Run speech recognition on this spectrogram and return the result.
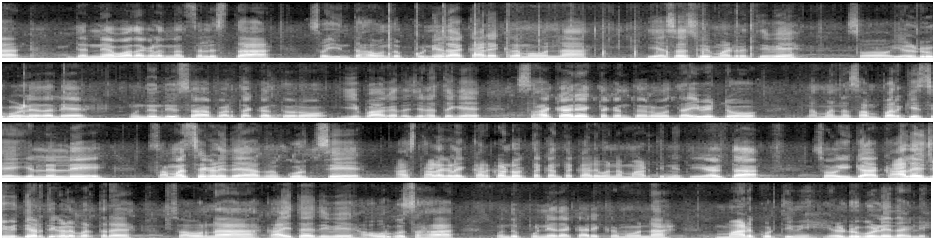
ಧನ್ಯವಾದಗಳನ್ನು ಸಲ್ಲಿಸ್ತಾ, ಸೊ ಇಂತಹ ಒಂದು ಪುಣ್ಯದ ಕಾರ್ಯಕ್ರಮವನ್ನು ಯಶಸ್ವಿ ಮಾಡಿರ್ತೀವಿ. ಸೊ ಎಲ್ರಿಗೂ ಒಳ್ಳೆಯದಲ್ಲಿ. ಮುಂದಿನ ದಿವಸ ಬರ್ತಕ್ಕಂಥವ್ರು, ಈ ಭಾಗದ ಜನತೆಗೆ ಸಹಕಾರಿಯಾಗ್ತಕ್ಕಂಥವ್ರು ದಯವಿಟ್ಟು ನಮ್ಮನ್ನು ಸಂಪರ್ಕಿಸಿ, ಎಲ್ಲೆಲ್ಲಿ ಸಮಸ್ಯೆಗಳಿದೆ ಅದನ್ನು ಗುರುತಿಸಿ, ಆ ಸ್ಥಳಗಳಿಗೆ ಕರ್ಕೊಂಡು ಹೋಗ್ತಕ್ಕಂಥ ಕಾರ್ಯವನ್ನು ಮಾಡ್ತೀನಿ ಅಂತ ಹೇಳ್ತಾ ಸೊ ಈಗ ಕಾಲೇಜು ವಿದ್ಯಾರ್ಥಿಗಳು ಬರ್ತಾರೆ. ಸೊ ಅವ್ರನ್ನ ಕಾಯ್ತಾ ಇದ್ದೀವಿ ಅವ್ರಿಗೂ ಸಹ ಒಂದು ಪುಣ್ಯದ ಕಾರ್ಯಕ್ರಮವನ್ನು ಮಾಡಿಕೊಡ್ತೀವಿ. ಎಲ್ರಿಗೂ ಒಳ್ಳೆಯದಾಗಲಿ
